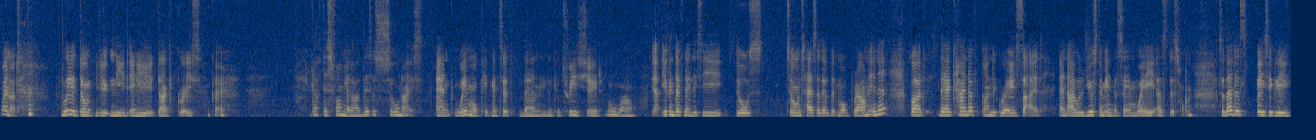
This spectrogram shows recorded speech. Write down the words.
why not? I really don't need any dark grays. Okay. I love this formula. This is so nice. And way more pigmented than the Catrice shade. Oh wow. Yeah, you can definitely see those tones has a little bit more brown in it. But they are kind of on the gray side. And I will use them in the same way as this one. So that is basically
